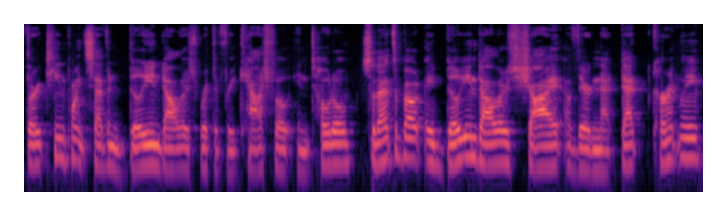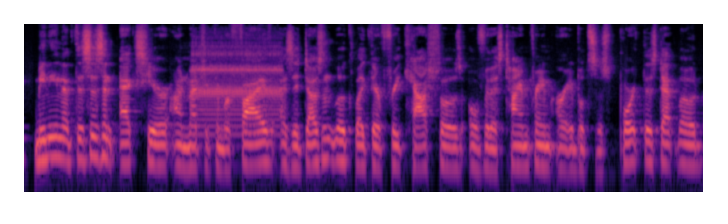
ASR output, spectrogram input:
$13.7 billion worth of free cash flow in total. So that's about a billion dollars shy of their net debt currently, meaning that this is an X here on metric number five, as it doesn't look like their free cash flows over this time frame are able to support this debt load.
